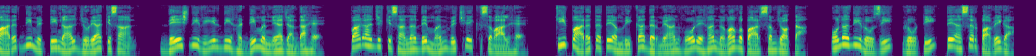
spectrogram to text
ਭਾਰਤ ਦੀ ਮਿੱਟੀ ਨਾਲ ਜੁੜਿਆ ਕਿਸਾਨ ਦੇਸ਼ ਦੀ ਰੀੜ੍ਹ ਦੀ ਹੱਡੀ ਮੰਨਿਆ ਜਾਂਦਾ ਹੈ। ਪਰ ਅੱਜ ਕਿਸਾਨਾਂ ਦੇ ਮਨ ਵਿੱਚ ਇੱਕ ਸਵਾਲ ਹੈ ਕੀ ਭਾਰਤ ਅਤੇ ਅਮਰੀਕਾ ਦਰਮਿਆਨ ਹੋ ਰਿਹਾ ਨਵਾਂ ਵਪਾਰ ਸਮਝੌਤਾ ਉਹਨਾਂ ਦੀ ਰੋਜ਼ੀ, ਰੋਟੀ ਤੇ ਅਸਰ ਪਾਵੇਗਾ।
